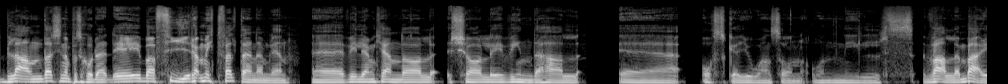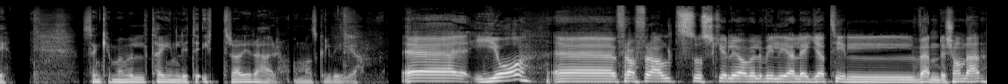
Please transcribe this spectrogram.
blandar sina positioner. Det är ju bara fyra mittfältare nämligen. Eh, William Kendall, Charlie Vindehall, eh, Oskar Johansson och Nils Wallenberg. Sen kan man väl ta in lite yttrar i det här om man skulle vilja. Eh, ja, eh, framförallt så skulle jag väl vilja lägga till Wendersson där.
